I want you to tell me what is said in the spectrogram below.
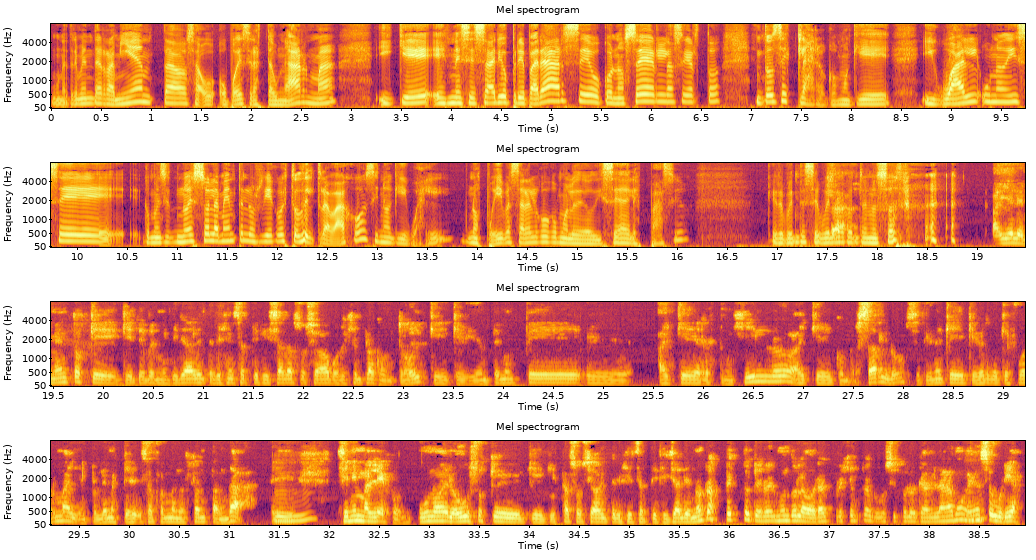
una, tremenda herramienta, o, sea, o, puede ser hasta un arma, y que es necesario prepararse o conocerla, ¿cierto? Entonces, claro, como que igual uno dice, como decir, no es solamente los riesgos estos del trabajo, sino que igual nos puede pasar algo como lo de Odisea del Espacio, que de repente se vuelva contra nosotros. hay elementos que, te permitiría la inteligencia artificial asociada, por ejemplo, a control, que, evidentemente eh, hay que restringirlo, hay que conversarlo, se tiene que, ver de qué forma, y el problema es que esa forma no está tan dada. Eh, sin ir más lejos, uno de los usos que, está asociado a inteligencia artificial en otro aspecto que no es el mundo laboral, por ejemplo, a propósito de lo que hablábamos, es en seguridad.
